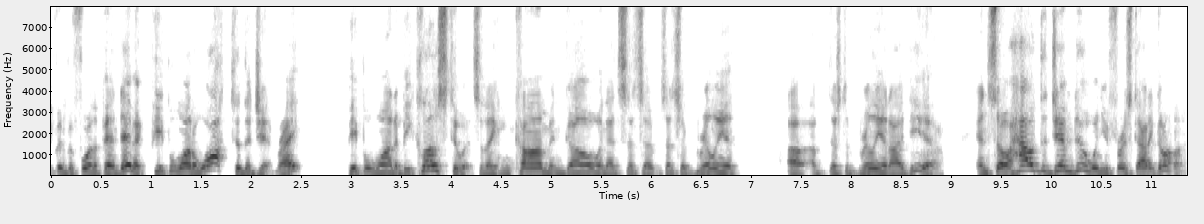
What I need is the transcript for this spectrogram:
even before the pandemic, people want to walk to the gym, right? People want to be close to it so they can come and go, and that's such a such a brilliant, uh, just a brilliant idea. And so, how did the gym do when you first got it going?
